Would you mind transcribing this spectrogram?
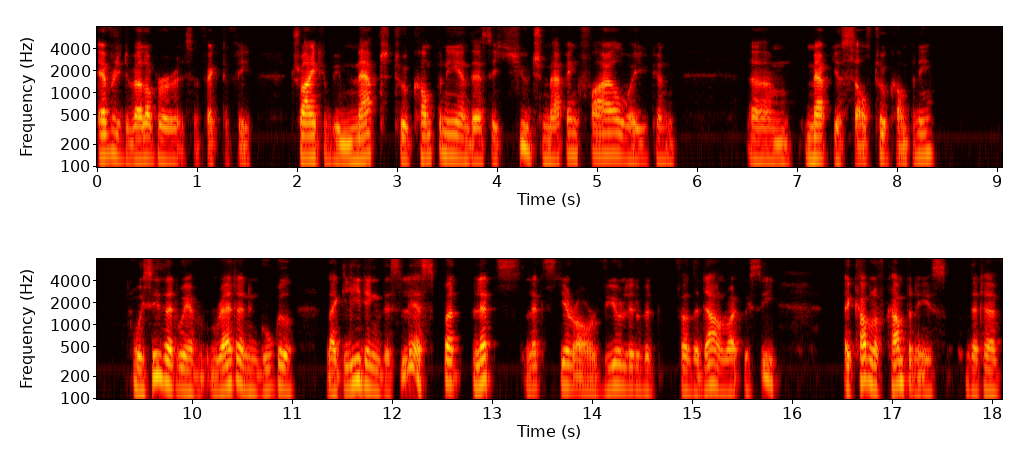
every developer is effectively trying to be mapped to a company, and there's a huge mapping file where you can um, map yourself to a company. We see that we have Red Hat and Google like leading this list, but let's let's steer our view a little bit further down, right? We see a couple of companies that have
